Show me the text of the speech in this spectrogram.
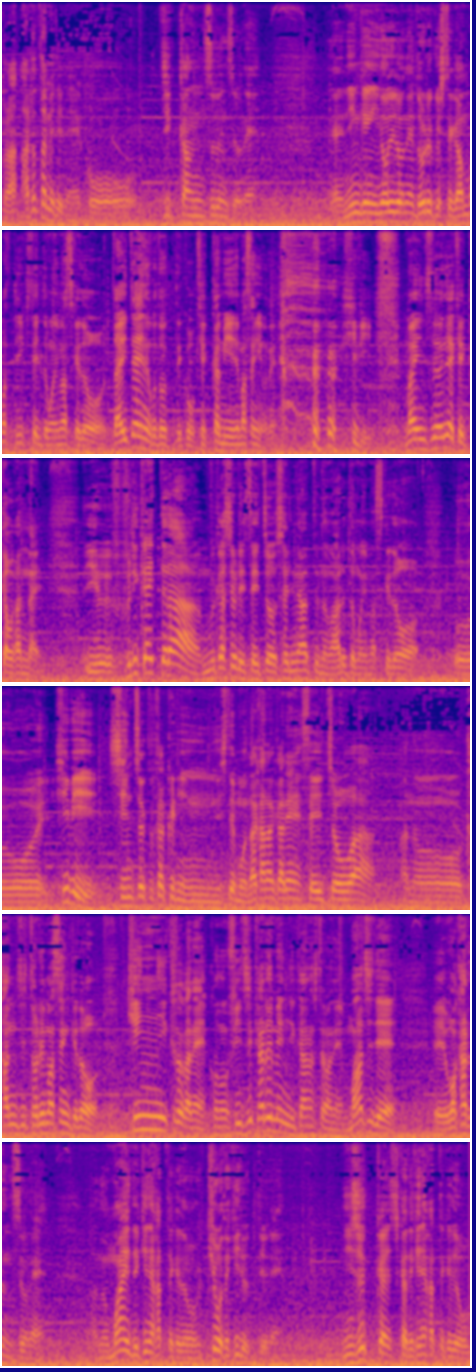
これ改めてねこう実感するんですよね。え人間いろいろね努力して頑張って生きてると思いますけど大体のことってこう結果見えませんよね。日々。毎日のようには結果わかんない。いう振り返ったら昔より成長してるなっていうのがあると思いますけど日々進捗確認してもなかなかね成長はあのー、感じ取れませんけど筋肉とかねこのフィジカル面に関してはねマジで、えー、分かるんですよね。あの前できなかったけど今日できるっていうね。20回しかできなかったけど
